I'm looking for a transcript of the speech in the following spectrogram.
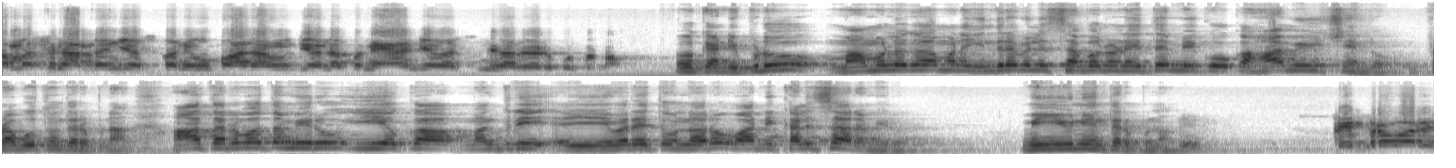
సమస్యను అర్థం చేసుకొని ఉపాధి ఉద్యోగులకు న్యాయం చేయవలసిందిగా వేడుకుంటున్నాం. ఓకే అండి. ఇప్పుడు మామూలుగా మన ఇంద్రవెల్లి సభలోనైతే మీకు ఒక హామీ ఇచ్చిండ్రు ప్రభుత్వం తరపున. ఆ తర్వాత మీరు ఈ యొక్క మంత్రి ఎవరైతే ఉన్నారో వారిని కలిసారా మీరు? మీ యూనియన్ తరపున. ఫిబ్రవరి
